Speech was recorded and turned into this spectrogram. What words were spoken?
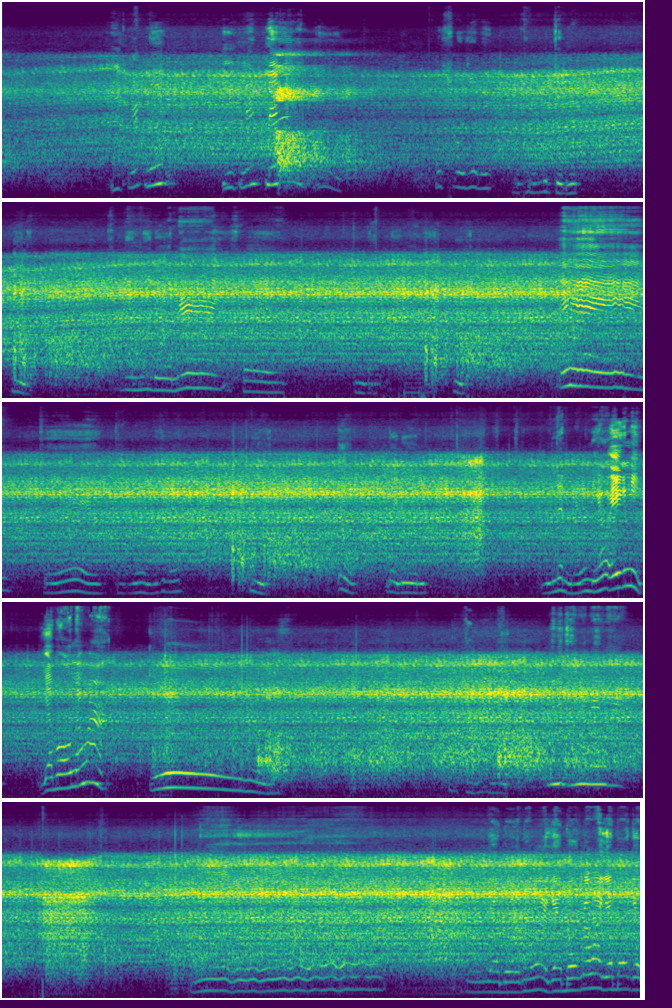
อีกนัดนึงอีกนัดนึงไม่เข้าใช่ไหมมันทำไม่จุดนะนี่ยิงโดนแน่เออเอ๊ะเอ๊ะทำอย่างนี้ใช่ไหมเออไม่โดนเล่นหนังเหนียวเองนี่ อย่าบอกนะว่าโอ้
